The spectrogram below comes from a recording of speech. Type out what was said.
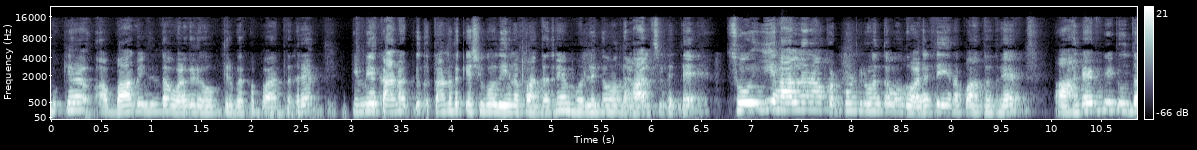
ಮುಖ್ಯ ಬಾಗಿಲಿಂದ ಒಳಗಡೆ ಹೋಗ್ತಿರ್ಬೇಕಪ್ಪ ಅಂತಂದ್ರೆ ನಿಮಗೆ ಕಾಣಕ್, ಕಾಣೋದಕ್ಕೆ ಸಿಗೋದು ಏನಪ್ಪಾ ಅಂತಂದ್ರೆ ಮೊದಲಿಗೆ ಒಂದು ಹಾಲ್ ಸಿಗುತ್ತೆ. ಸೊ ಈ ಹಾಲ್ನ ನಾವು ಕಟ್ಕೊಂಡಿರುವಂತ ಒಂದು ಅಳತೆ ಏನಪ್ಪಾ ಅಂತಂದ್ರೆ ಹಂಡ್ರೆಡ್ ಫೀಟ್ ಉದ್ದ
